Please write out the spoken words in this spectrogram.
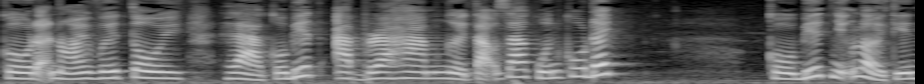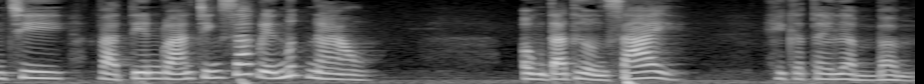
Cô đã nói với tôi là cô biết Abraham, người tạo ra cuốn Codex. Cô biết những lời tiên tri và tiên đoán chính xác đến mức nào. Ông ta thường sai. Hikate lẩm bẩm.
